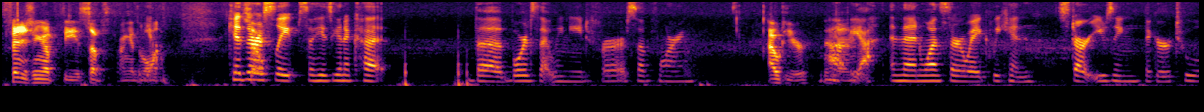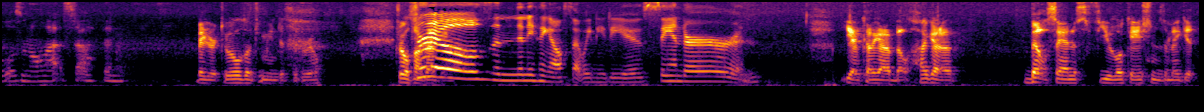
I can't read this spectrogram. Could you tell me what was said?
Finishing up the subflooring at the Yeah. moment. Kids So- are asleep, so he's gonna cut the boards that we need for our subflooring. Out here, and Uh, then yeah, and then once they're awake, we can start using bigger tools and all that stuff, and bigger tools. Don't you mean just the drill? Drill's not that big. drills and anything else that we need to use, sander and Yeah, because I got a belt. I got a belt sand a few locations to make it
